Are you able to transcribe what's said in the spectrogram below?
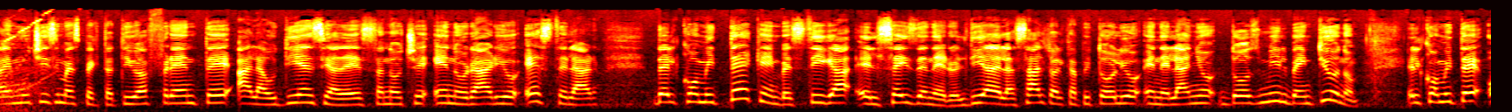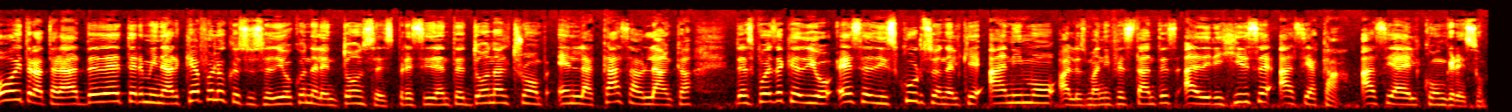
Hay muchísima expectativa frente a la audiencia de esta noche en horario estelar del comité que investiga el 6 de enero, el día del asalto al Capitolio en el año 2021. El comité hoy tratará de determinar qué fue lo que sucedió con el entonces presidente Donald Trump en la Casa Blanca después de que dio ese discurso en el que animó a los manifestantes a dirigirse hacia acá, hacia el Congreso,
